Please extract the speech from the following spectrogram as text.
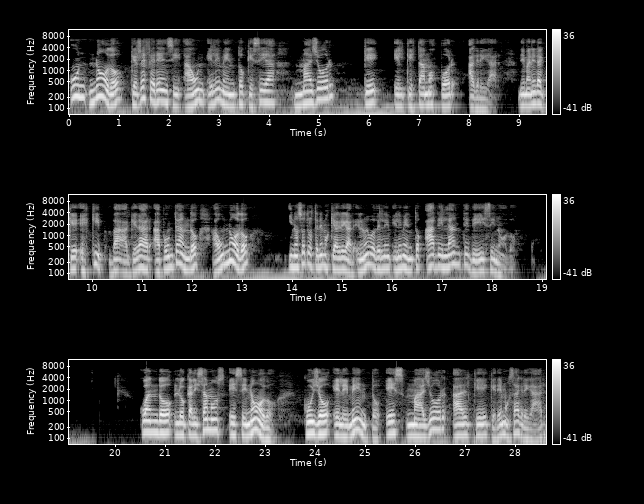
un nodo que referencie a un elemento que sea mayor que el que estamos por agregar. De manera que skip va a quedar apuntando a un nodo y nosotros tenemos que agregar el nuevo elemento adelante de ese nodo. Cuando localizamos ese nodo cuyo elemento es mayor al que queremos agregar,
